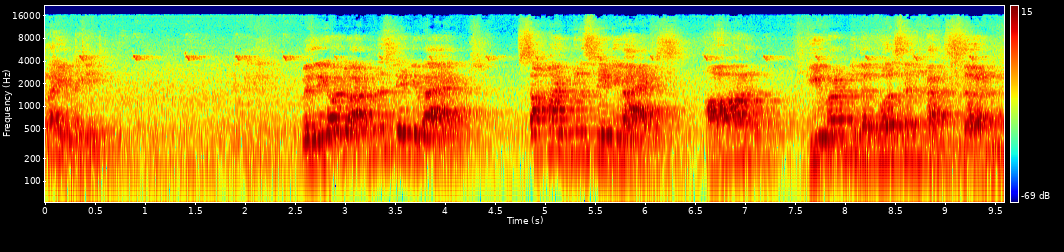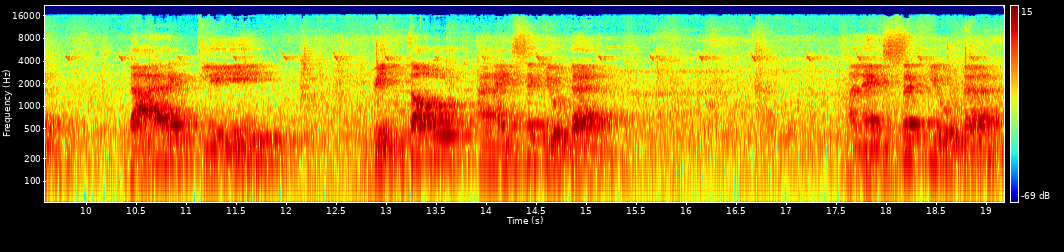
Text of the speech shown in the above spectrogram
writing. With regard to administrative acts, some administrative acts are given to the person concerned directly without an executor. An executor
